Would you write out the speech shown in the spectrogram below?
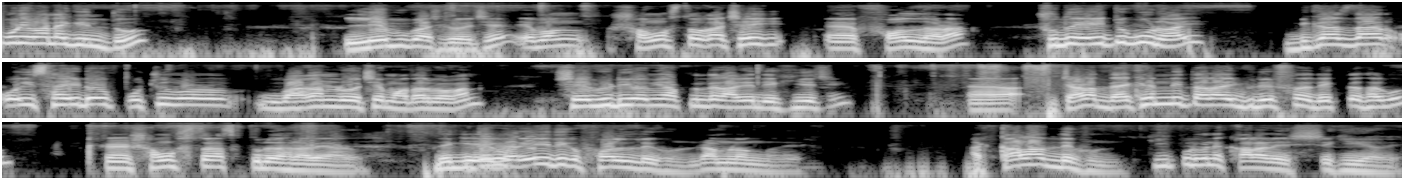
পরিমাণে কিন্তু লেবু গাছ রয়েছে এবং সমস্ত গাছেই ফল ধরা। শুধু এইটুকু নয় বিকাশদার ওই সাইডেও প্রচুর বড় বাগান রয়েছে মাদার বাগান। সেই ভিডিও আমি আপনাদের আগে দেখিয়েছি। যারা দেখেননি তারা এই ভিডিওর সাথে দেখতে থাকুন। সমস্ত গাছ তুলে ধরাবে আরও। দেখি দেখুন এই দিকে ফল দেখুন রামলঙ্গনের আর কালার দেখুন কি পরিমাণে কালার এসছে কীভাবে।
